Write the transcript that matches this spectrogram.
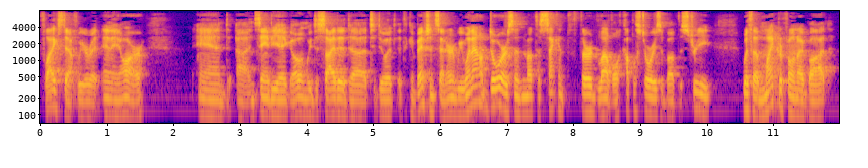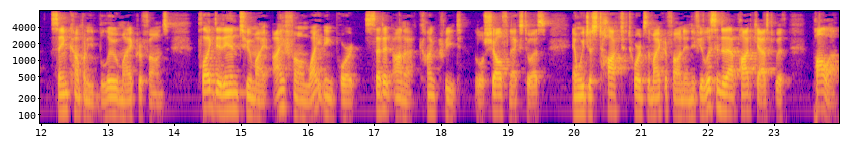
Flagstaff. We were at NAR and uh, in San Diego, and we decided uh, to do it at the convention center. And we went outdoors and about the second, third level, a couple stories above the street, with a microphone I bought, same company, Blue Microphones. Plugged it into my iPhone Lightning port, set it on a concrete little shelf next to us, and we just talked towards the microphone. And if you listen to that podcast with Paula,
